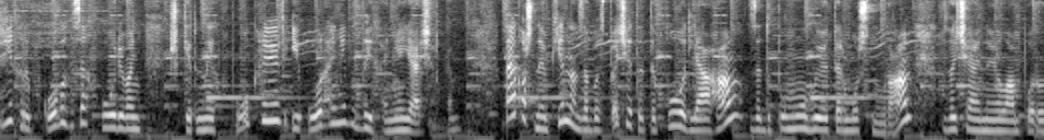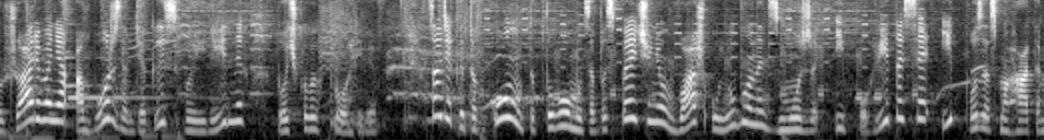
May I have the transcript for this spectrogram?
і грибкових захворювань, шкірних покривів і органів дихання ящерки. Також необхідно забезпечити тепло для гам за допомогою термошнура, звичайної лампи розжарювання або ж завдяки своєрідних точкових прогрівів. Завдяки такому тепловому забезпеченню ваш улюбленець зможе і погрітися, і позасмагати.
